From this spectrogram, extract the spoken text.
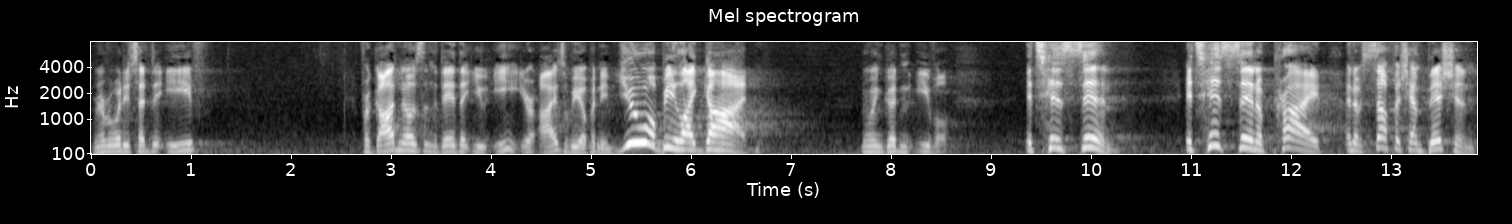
remember what he said to Eve? For God knows in the day that you eat, your eyes will be opened, and you will be like God, knowing good and evil. It's his sin. It's his sin of pride and of selfish ambition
